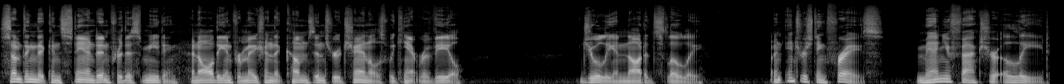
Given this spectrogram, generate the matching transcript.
Something that can stand in for this meeting and all the information that comes in through channels we can't reveal. Julian nodded slowly. An interesting phrase manufacture a lead.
